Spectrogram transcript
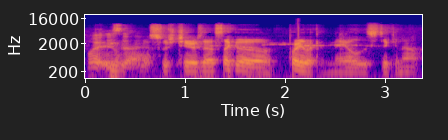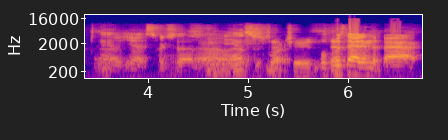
What is You that? Switch chairs out. It's like a probably like a nail that's sticking out. Oh yeah, switch that Oh, out. that's switch smart. that chair. We'll That's- put that in the back.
